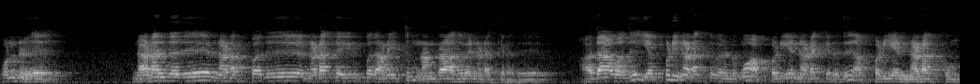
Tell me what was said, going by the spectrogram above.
ஒன்று நடந்தது நடப்பது நடக்க இருப்பது அனைத்தும் நன்றாகவே நடக்கிறது. அதாவது எப்படி நடக்க வேண்டுமோ அப்படியே நடக்கிறது அப்படியே நடக்கும்.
